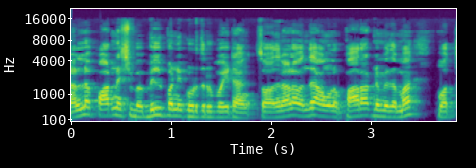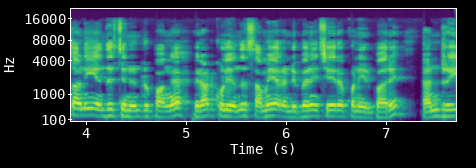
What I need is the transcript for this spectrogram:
நல்ல பார்ட்னர்ஷிப்பை பில்ட் பண்ணி கொடுத்துட்டு போயிட்டாங்க. ஸோ அதனால் வந்து அவங்கள பாராட்டும் விதமாக மொத்த அணியும் எந்திரிச்சு நின்றுப்பாங்க விராட் கோலி வந்து செமையாக ரெண்டு பேரையும் சேர பண்ணியிருப்பாரு. நன்றி.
